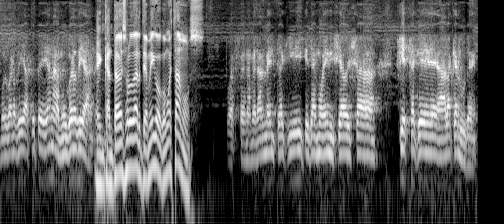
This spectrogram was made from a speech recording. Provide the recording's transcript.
Muy buenos días, Pepe y Ana, muy buenos días. Encantado de saludarte, amigo. ¿Cómo estamos? Pues fenomenalmente aquí, que ya hemos iniciado esa fiesta que a la que alude.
